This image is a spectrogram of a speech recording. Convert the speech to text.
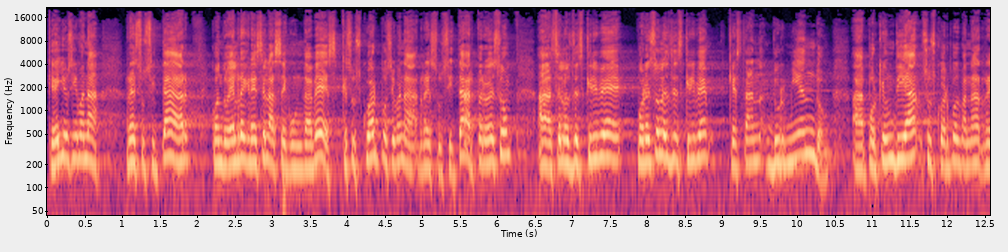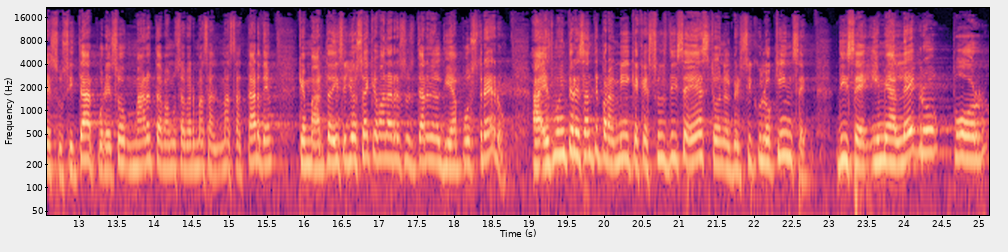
que ellos iban a resucitar cuando Él regrese la segunda vez, que sus cuerpos iban a resucitar. Pero eso ah, se los describe, por eso les describe que están durmiendo, ah, porque un día sus cuerpos van a resucitar. Por eso Marta, vamos a ver más, más a tarde, que Marta dice, yo sé que van a resucitar en el día postrero. Ah, es muy interesante para mí que Jesús dice esto en el versículo 15. Dice, y me alegro por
